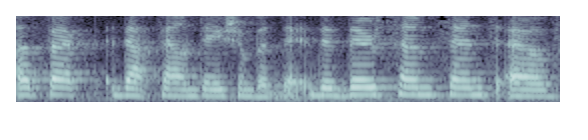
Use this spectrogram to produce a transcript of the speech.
affect that foundation, but there's some sense of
